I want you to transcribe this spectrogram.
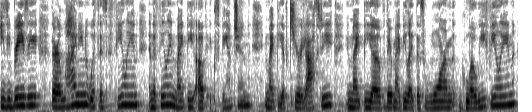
easy breezy. They're aligning with this feeling, and the feeling might be of expansion, it might be of curiosity, it might be of, there might be like this warm, glowy feeling,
